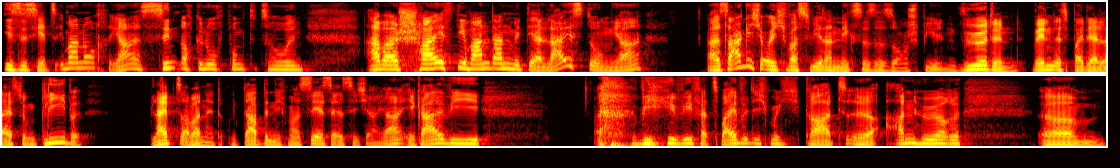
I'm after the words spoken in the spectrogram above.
Ist es jetzt immer noch, ja, es sind noch genug Punkte zu holen. Aber scheiß die Wand dann mit der Leistung, ja. Da sage ich euch, was wir dann nächste Saison spielen würden, wenn es bei der Leistung bliebe. Bleibt es aber nicht. Und da bin ich mal sehr, sehr sicher, ja. Egal wie wie, wie verzweifelt ich mich gerade äh, anhöre. Ähm,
